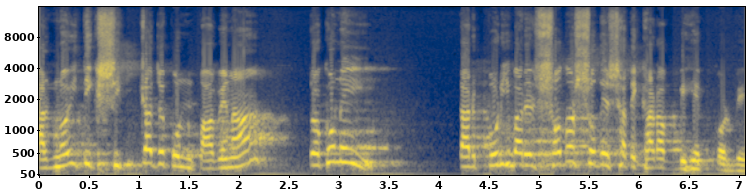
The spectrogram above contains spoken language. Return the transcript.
আর নৈতিক শিক্ষা যখন পাবে না, তখনই তার পরিবারের সদস্যদের সাথে খারাপ বিহেভ করবে,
